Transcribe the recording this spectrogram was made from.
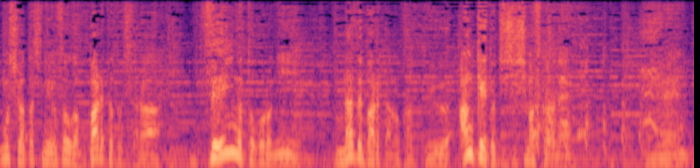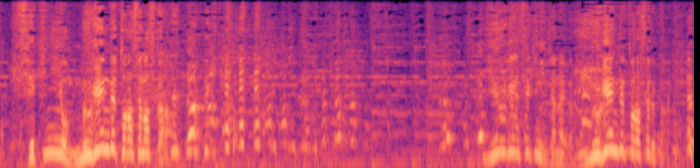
もし私の予想がバレたとしたら全員のところになぜバレたのかっていうアンケート実施しますからね。ねえ。責任を無限で取らせますから。有限責任じゃないから無限で取らせるから。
